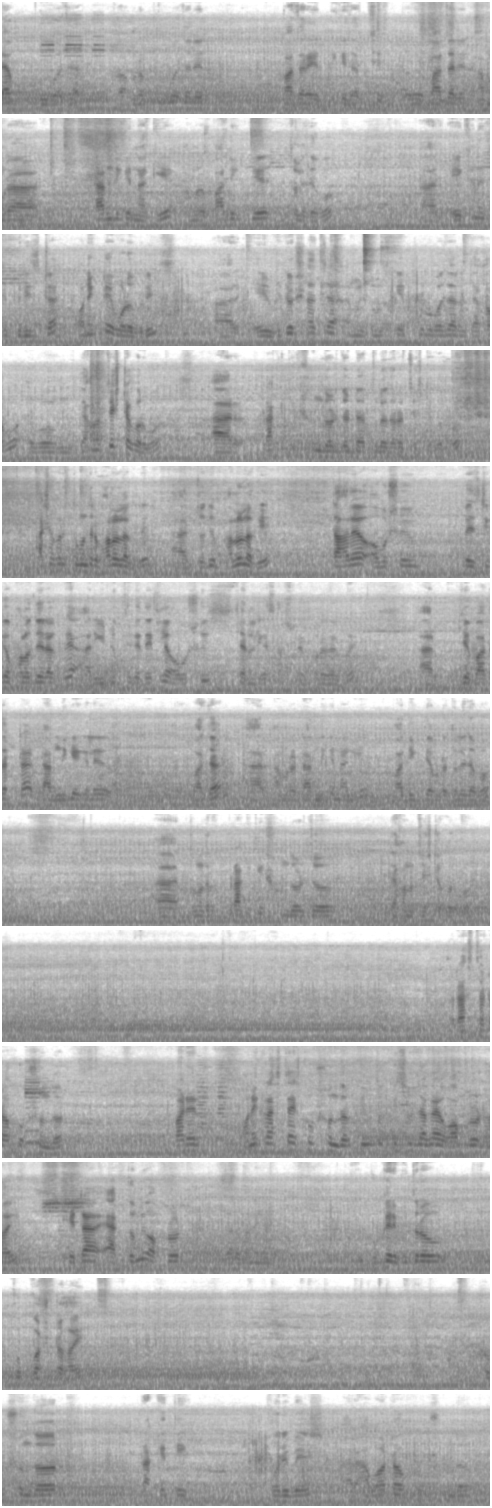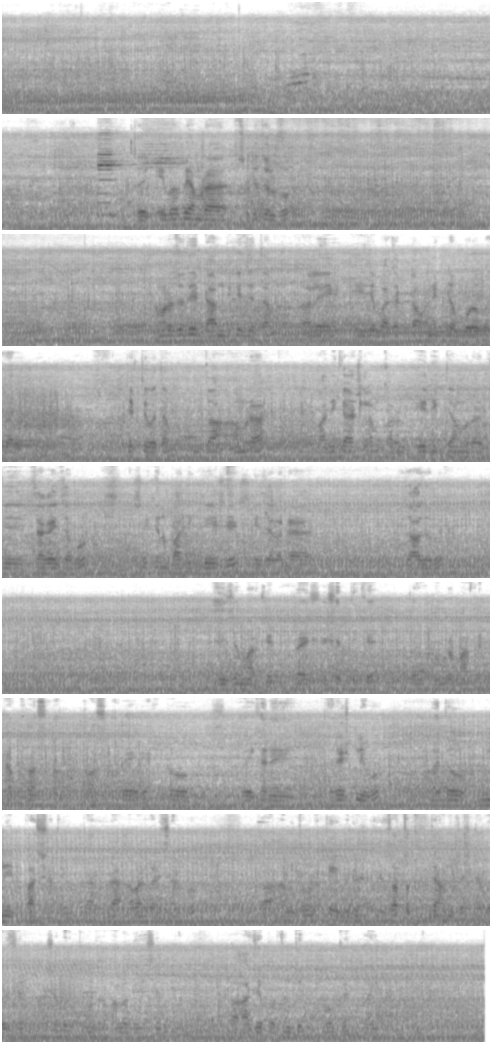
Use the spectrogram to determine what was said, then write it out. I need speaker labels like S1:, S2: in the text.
S1: লাভ বাজার তো আমরা বাজারের বাজারের দিকে যাচ্ছি। তবে বাজারের আমরা ডান দিকে না গিয়ে আমরা পা দিক দিয়ে চলে যাব। আর এইখানে যে ব্রিজটা, অনেকটাই বড় ব্রিজ। আর এই ভিডিওর সাহায্যে আমি তোমাকে বাজার দেখাবো এবং দেখানোর চেষ্টা করব। আর প্রাকৃতিক সৌন্দর্যটা তুলে ধরার চেষ্টা করব। আশা করি তোমাদের ভালো লাগবে। আর যদি ভালো লাগে, তাহলে অবশ্যই পেজটিকে ফলো দিয়ে রাখবে। আর ইউটিউব থেকে দেখলে অবশ্যই চ্যানেলটিকে সাবস্ক্রাইব করে রাখবে। আর যে বাজারটা, ডান দিকে গেলে বাজার, আর আমরা ডান দিকে না গিয়ে বা দিক দিয়ে আমরা চলে যাব। আর তোমাদের প্রাকৃতিক সৌন্দর্য দেখানোর চেষ্টা করব। রাস্তাটাও খুব সুন্দর। পাহাড়ের অনেক রাস্তায় খুব সুন্দর, কিন্তু কিছু জায়গায় অফ রোড হয়। সেটা একদমই অফ রোড তার মানে বুকের ভিতরেও খুব কষ্ট হয় খুব সুন্দর প্রাকৃতিক পরিবেশ আর আবহাওয়াটাও খুব সুন্দর। তো এভাবে আমরা ছুটে চলবো। আমরা যদি ডান দিকে যেতাম, তাহলে এই যে বাজারটা অনেকটা বড় বাজার দেখতে পেতাম। কিন্তু আমরা বাদিকে আসলাম কারণ এই দিক আমরা যে জায়গায় যাব, সেখানে বাদিক এসে সেই জায়গাটা যাওয়া যাবে। এই যে মার্কেট প্রায় শেষের দিকে, তো আমরা মার্কেটটা ক্রস করব ক্রস করে একটু ওইখানে রেস্ট নেব। হয়তো মিনিট পাঁচ সাথে তারপরে আবার গাড়ি ছাড়বো। তো আমি তোমাদেরকে এই ভিডিও যতটুকু দেখানোর চেষ্টা করেছি, আশা করি তোমাদের ভালো লেগেছে। তো আজ পর্যন্ত ওকে বাই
